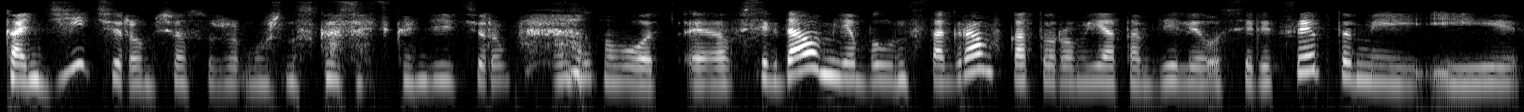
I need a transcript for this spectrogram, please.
кондитером, сейчас уже можно сказать кондитером, uh-huh. вот, э, всегда у меня был Инстаграм, в котором я там делилась рецептами, и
